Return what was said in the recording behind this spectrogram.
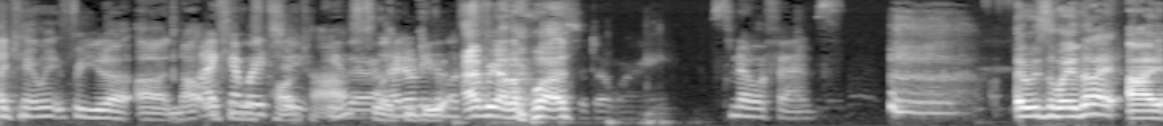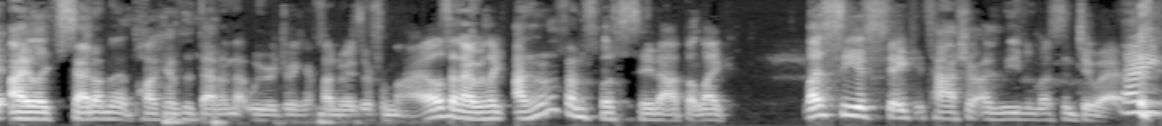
I can't wait for you to uh, not I listen can't to wait this to podcast either. like I don't even do listen every to other one. So don't worry. It's no offense. It was the way that I, I, I like said on the podcast with Denim that we were doing a fundraiser for Miles, and I was like, I don't know if I'm supposed to say that, but like, let's see if Steak, Tasha, Ugly even listen to it. I,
